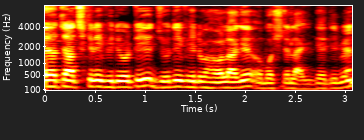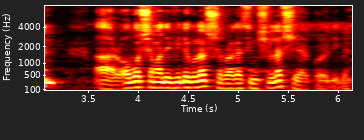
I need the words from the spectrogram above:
এই হচ্ছে আজকের এই ভিডিওটি। যদি ভিডিও ভালো লাগে, অবশ্যই লাইক দিয়ে দিবেন। আর অবশ্যই আমাদের ভিডিওগুলো সবার কাছে ইনশাল্লাহ শেয়ার করে দিবেন।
